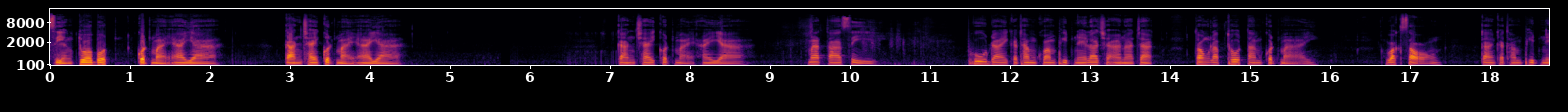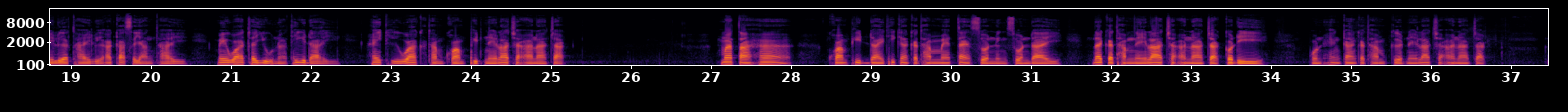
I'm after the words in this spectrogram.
เสียงตัวบท กฎหมายอาญา การใช้กฎหมายอาญา การใช้กฎหมายอาญา มาตราสี่ผู้ใดกระทำความผิดในราชอาณาจักรต้องรับโทษตามกฎหมาย วรรคสอง การกระทำผิดในเรือไทยหรืออากาศยานไทย ไม่ว่าจะอยู่ณที่ใด ให้ถือว่ากระทำความผิดในราชอาณาจักร มาตราห้า ความผิดใดที่การกระทำแม้แต่ส่วนหนึ่งส่วนใด ได้กระทำในราชอาณาจักรก็ดี ผลแห่งการกระทำเกิดในราชอาณาจักร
